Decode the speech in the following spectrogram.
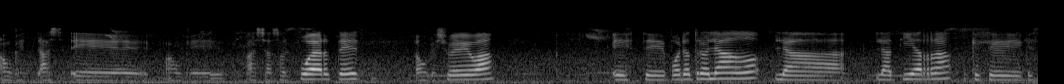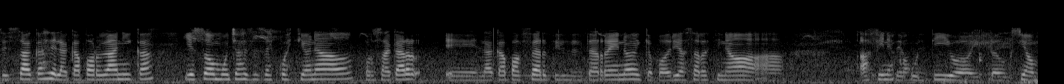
aunque, eh, aunque haya sol fuerte, aunque llueva. Este, por otro lado, la, la tierra que se, que se saca es de la capa orgánica y eso muchas veces es cuestionado por sacar eh, la capa fértil del terreno y que podría ser destinado a, a fines de cultivo y producción.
